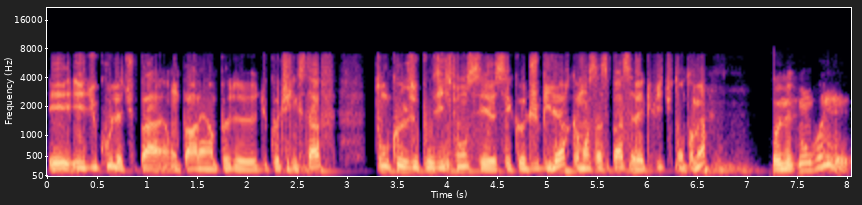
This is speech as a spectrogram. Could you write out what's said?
Et, du coup, là, tu on parlait un peu du coaching staff. Ton coach de position, c'est coach Biller. Comment ça se passe avec lui? Tu t'entends bien? Honnêtement, ouais.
